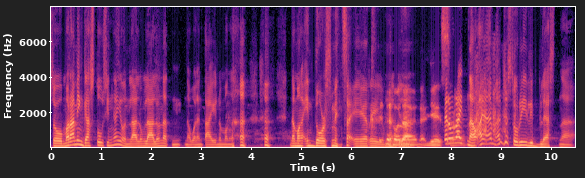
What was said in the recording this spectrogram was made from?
So maraming gastusin ngayon, lalong-lalo na nawalan tayo ng mga ng mga endorsement sa ere. Yung mga Wala na, yes. pero right now, I, I'm, I'm just so really blessed na,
